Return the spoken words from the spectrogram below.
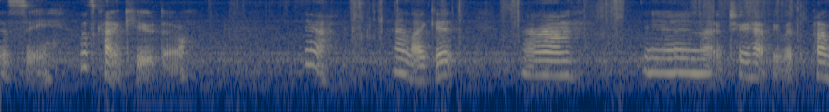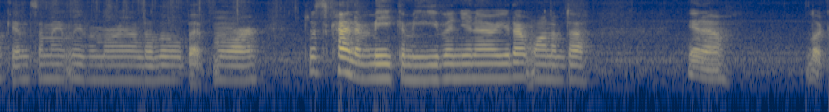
Let's see. That's kind of cute though. Yeah, I like it. Um, yeah, not too happy with the pumpkins. I might move them around a little bit more. Just kind of make them even, you know. You don't want them to, you know, look.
